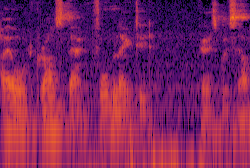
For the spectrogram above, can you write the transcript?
held, grasped at, formulated as myself.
